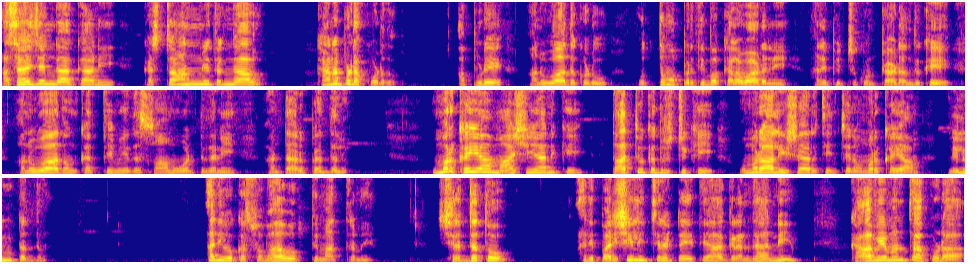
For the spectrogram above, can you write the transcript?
అసహజంగా కానీ కష్టాన్వితంగా కనపడకూడదు. అప్పుడే అనువాదకుడు ఉత్తమ ప్రతిభ కలవాడని అనిపించుకుంటాడు. అందుకే అనువాదం కత్తి మీద స్వాము వంటిదని అంటారు పెద్దలు. ఉమర్ ఖయాం ఆశయానికి తాత్విక దృష్టికి ఉమర్ అలీషా రచించిన ఉమర్ ఖయాం నిలువుటద్దం. అది ఒక స్వభావోక్తి మాత్రమే. శ్రద్ధతో అది పరిశీలించినట్టయితే ఆ గ్రంథాన్ని కావ్యమంతా కూడా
